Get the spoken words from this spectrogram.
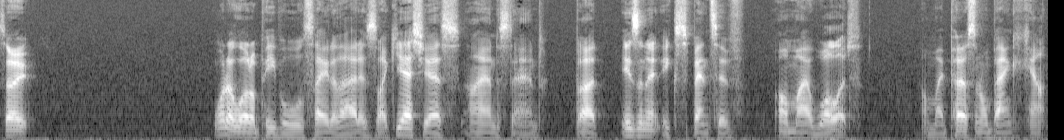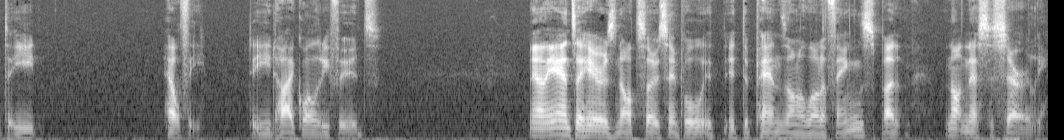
So, what a lot of people will say to that is like, yes, yes, I understand, but isn't it expensive on my wallet, on my personal bank account to eat healthy, to eat high quality foods? Now, the answer here is not so simple. It, it depends on a lot of things, but not necessarily.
